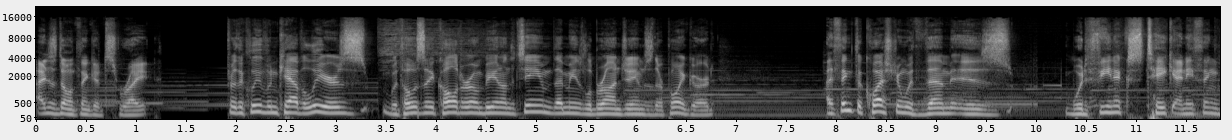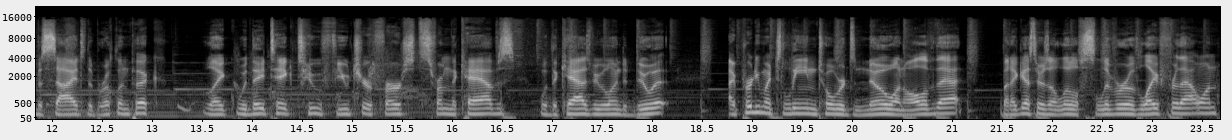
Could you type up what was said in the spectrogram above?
I just don't think it's right. For the Cleveland Cavaliers, with Jose Calderon being on the team, that means LeBron James is their point guard. I think the question with them is would Phoenix take anything besides the Brooklyn pick? Like, would they take two future firsts from the Cavs? Would the Cavs be willing to do it? I pretty much lean towards no on all of that, but I guess there's a little sliver of life for that one.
